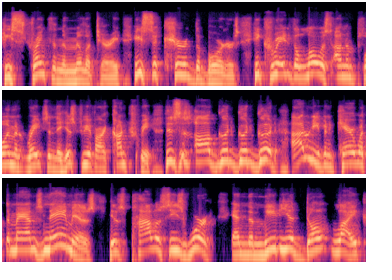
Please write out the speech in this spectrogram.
He strengthened the military. He secured the borders. He created the lowest unemployment rates in the history of our country. This is all good, good, good. I don't even care what the man's name is. His policies work, and the media don't like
